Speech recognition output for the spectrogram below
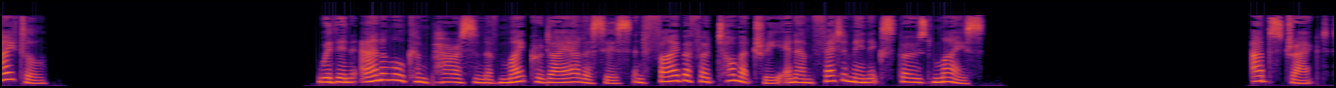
Title Within animal comparison of microdialysis and fiber photometry in amphetamine exposed mice. Abstract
